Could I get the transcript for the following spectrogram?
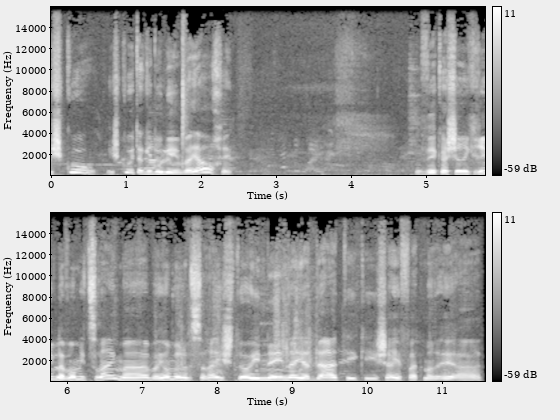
השקו, השקו את הגידולים והיה אוכל. וכאשר הקריב לבוא מצרימה, ויאמר אל שרה אשתו, הנה נא ידעתי כי אישה יפת מראה את,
